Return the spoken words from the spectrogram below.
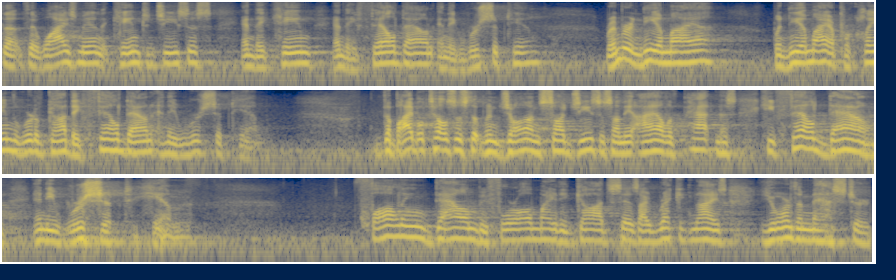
the, the wise men that came to Jesus and they came and they fell down and they worshiped Him? Remember Nehemiah? When Nehemiah proclaimed the word of God, they fell down and they worshiped Him. The Bible tells us that when John saw Jesus on the Isle of Patmos, he fell down and he worshiped him. Falling down before Almighty God says, I recognize you're the master.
